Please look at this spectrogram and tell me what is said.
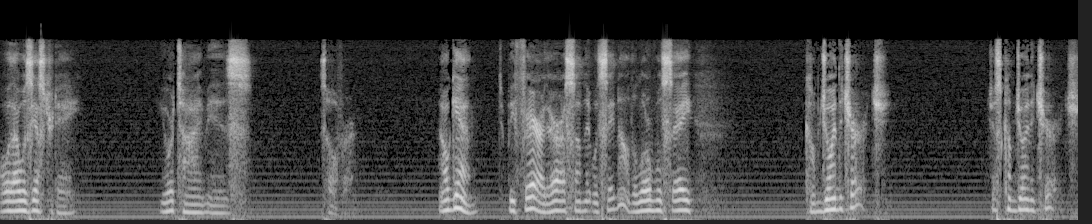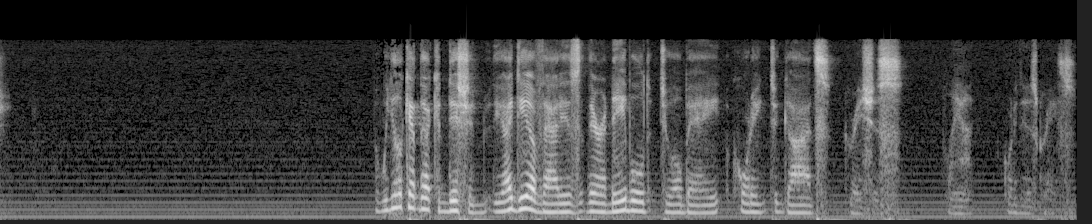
Oh, that was yesterday. Your time is it's over. Now again, to be fair, there are some that would say, no, the Lord will say, come join the church. Just come join the church. But when you look at that condition, the idea of that is that they're enabled to obey according to God's gracious plan, according to His grace.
